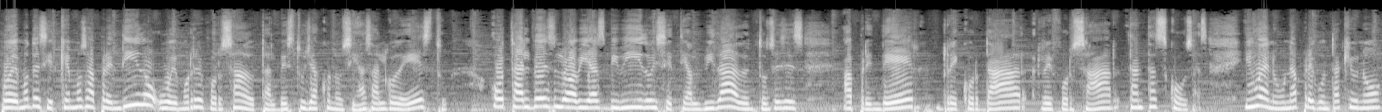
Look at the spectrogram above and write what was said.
podemos decir que hemos aprendido o hemos reforzado. Tal vez tú ya conocías algo de esto o tal vez lo habías vivido y se te ha olvidado. Entonces es aprender, recordar, reforzar, tantas cosas. Y bueno, una pregunta que uno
